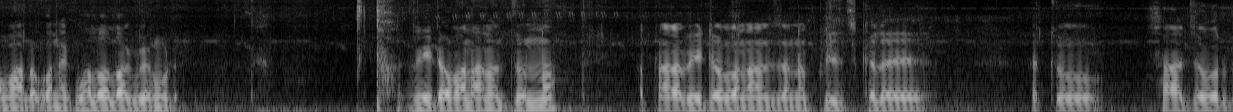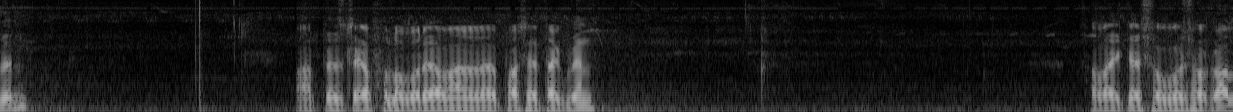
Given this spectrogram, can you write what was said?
আমার অনেক ভালো লাগবে ভিডিও বানানোর জন্য। আপনারা ভিডিও বানানোর জন্য প্লিজ গেলে একটু সাহায্য করবেন। আমার পেজটাকে ফলো করে আমার পাশে থাকবেন। সবাইকে শুভ সকাল।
